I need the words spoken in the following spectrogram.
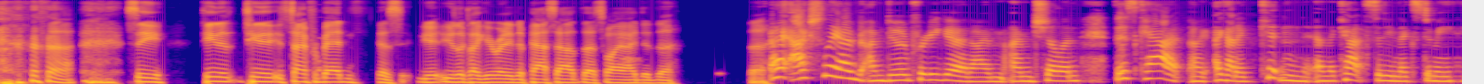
See, Tina, Tina, it's time for bed because you, you look like you're ready to pass out. That's why I did the the. I actually, I'm I'm doing pretty good. I'm I'm chilling. This cat, I, I got a kitten, and the cat's sitting next to me,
